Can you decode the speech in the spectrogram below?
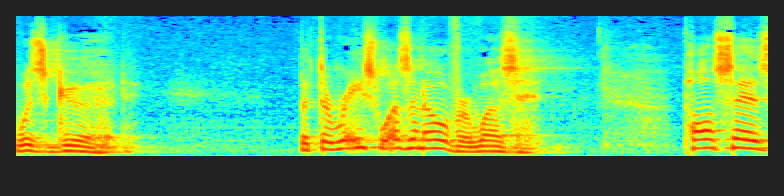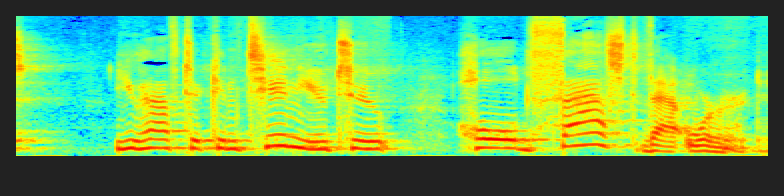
was good. But the race wasn't over, was it? Paul says you have to continue to hold fast that word.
